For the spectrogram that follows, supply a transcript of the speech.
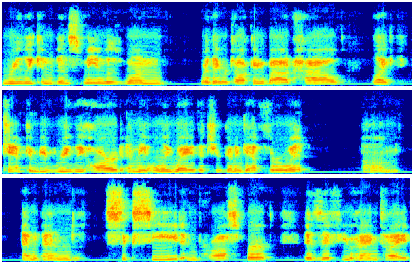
really convinced me was one where they were talking about how like camp can be really hard, and the only way that you're going to get through it, um, and and succeed and prosper is if you hang tight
